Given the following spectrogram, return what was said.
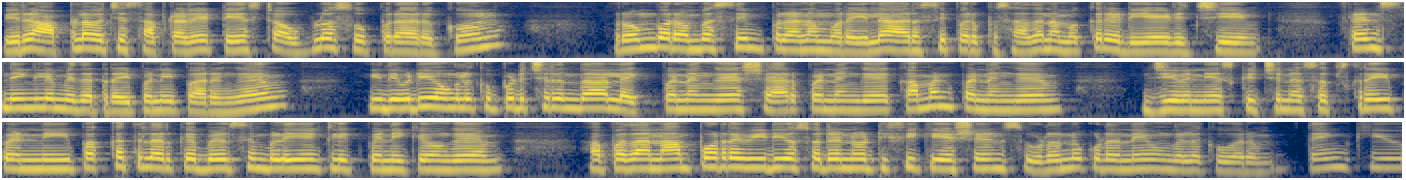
வெறும் அப்பளம் வச்சு சாப்பிட்டாலே டேஸ்ட்டு அவ்வளோ சூப்பராக இருக்கும். ரொம்ப ரொம்ப சிம்பிளான முறையில் அரிசி பருப்பு சாதம் நமக்கு ரெடி ஆகிடுச்சு ஃப்ரெண்ட்ஸ் நீங்களும் இதை ட்ரை பண்ணி பாருங்கள் இந்த வீடியோ உங்களுக்கு பிடிச்சிருந்தா லைக் பண்ணுங்கள் ஷேர் பண்ணுங்கள் கமெண்ட் பண்ணுங்கள் ஜீவன்யாஸ் கிச்சனை சப்ஸ்கிரைப் பண்ணி பக்கத்தில் இருக்க பெல் சிம்பிளையும் கிளிக் பண்ணிக்கோங்க. அப்போ தான் நான் போடுற வீடியோஸோட நோட்டிஃபிகேஷன்ஸ் உடனுக்குடனே உங்களுக்கு வரும். தேங்க்யூ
